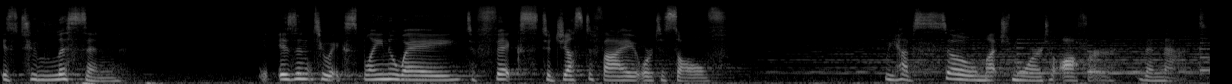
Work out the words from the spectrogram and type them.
is to listen it isn't to explain away, to fix, to justify, or to solve. We have so much more to offer than that.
